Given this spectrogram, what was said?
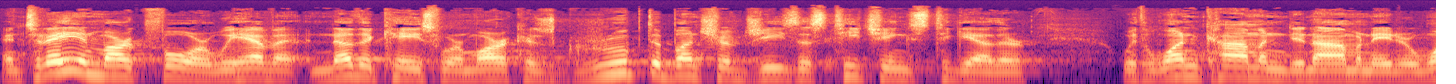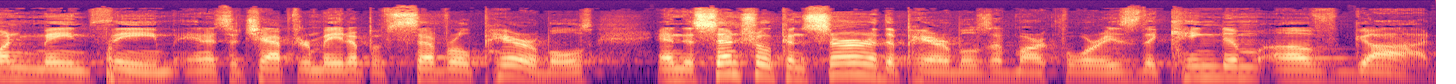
And today in Mark 4, we have another case where Mark has grouped a bunch of Jesus' teachings together with one common denominator, one main theme, and it's a chapter made up of several parables. And the central concern of the parables of Mark 4 is the kingdom of God.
